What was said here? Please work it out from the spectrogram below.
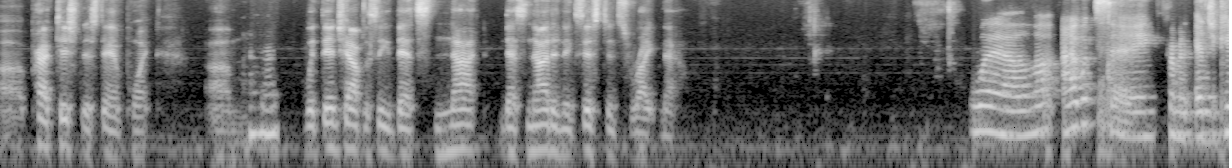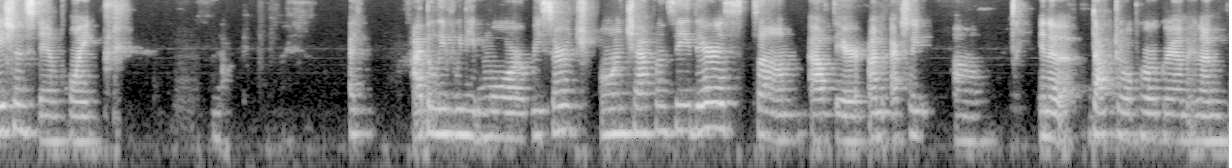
a practitioner standpoint um, mm-hmm. within chaplaincy that's not that's not in existence right now? Well, I would say from an education standpoint, I, I believe we need more research on chaplaincy. There is some out there. I'm actually um, in a doctoral program and I'm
